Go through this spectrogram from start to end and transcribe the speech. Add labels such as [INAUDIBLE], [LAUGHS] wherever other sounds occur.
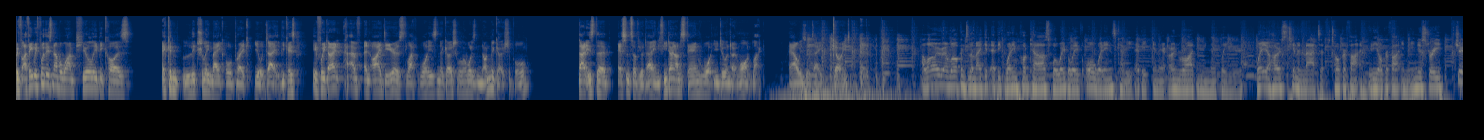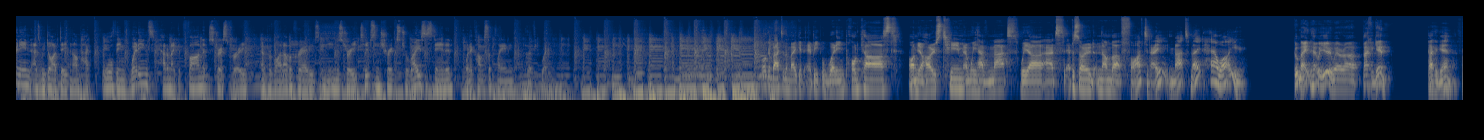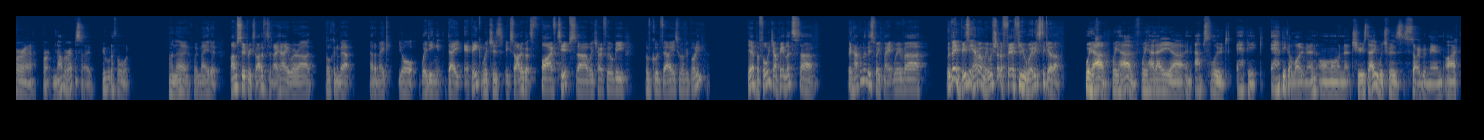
we've I think we've put this number one purely because it can literally make or break your day. Because if we don't have an idea as like what is negotiable and what is non-negotiable, that is the essence of your day. And if you don't understand what you do and don't want, like how is your day going to epic? Hello and welcome to the Make It Epic Wedding Podcast, where we believe all weddings can be epic in their own right and uniquely you. We're your hosts, Tim and Matt, a photographer and videographer in the industry. Tune in as we dive deep and unpack all things weddings, how to make it fun, stress free, and provide other creatives in the industry tips and tricks to raise the standard when it comes to planning the perfect wedding. Welcome back to the Make It Epic Wedding Podcast. I'm your host, Tim, and we have Matt. We are at episode number five today. Matt, mate, how are you? Good, mate. How are you? We're uh, back again. Back again for a, for another episode. Who would have thought? I know we made it. I'm super excited for today. Hey, we're uh, talking about how to make your wedding day epic, which is exciting. We've got five tips, uh, which hopefully will be of good value to everybody. Yeah, before we jump in, let's uh, been happening this week, mate. We've uh, we've been busy, haven't we? We've shot a fair few weddings together. We have, we have. We had a uh, an absolute epic, epic elopement on Tuesday, which was so good, man. Like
